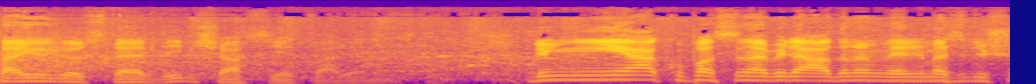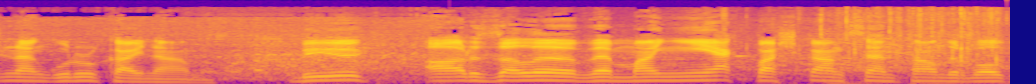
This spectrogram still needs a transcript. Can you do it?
saygı gösterdiği bir şahsiyet var yanımızda. Dünya kupasına bile adının verilmesi düşünülen gurur kaynağımız. Büyük, arızalı ve manyak başkan Sen Thunderbolt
